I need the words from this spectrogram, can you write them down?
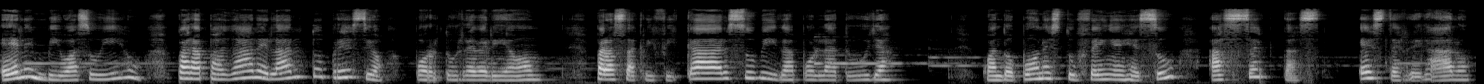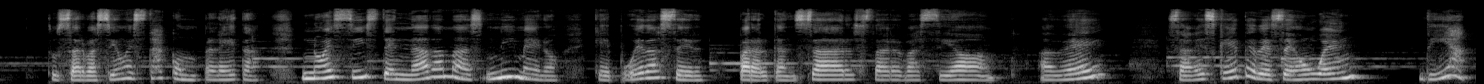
Él envió a su Hijo para pagar el alto precio por tu rebelión, para sacrificar su vida por la tuya. Cuando pones tu fe en Jesús, aceptas este regalo. Tu salvación está completa. No existe nada más ni menos que pueda hacer para alcanzar salvación. Amén. ¿Sabes qué? Te deseo un buen día,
